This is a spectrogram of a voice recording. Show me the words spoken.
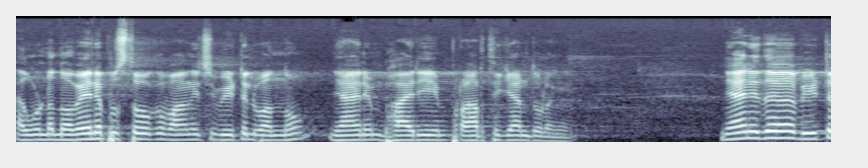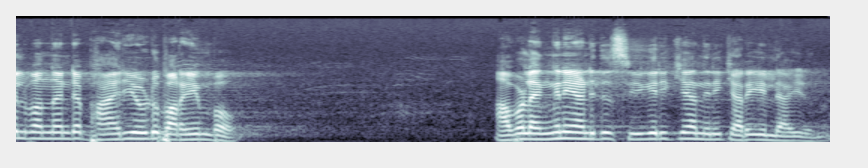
അതുകൊണ്ട് നൊവേന പുസ്തകമൊക്കെ വാങ്ങിച്ച് വീട്ടിൽ വന്നു. ഞാനും ഭാര്യയും പ്രാർത്ഥിക്കാൻ തുടങ്ങി. ഞാനിത് വീട്ടിൽ വന്ന എന്റെ ഭാര്യയോട് പറയുമ്പോൾ അവൾ എങ്ങനെയാണിത് സ്വീകരിക്കുക എന്ന് എനിക്കറിയില്ലായിരുന്നു.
